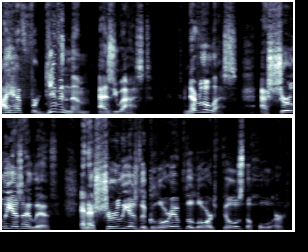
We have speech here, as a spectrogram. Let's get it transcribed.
I have forgiven them as you asked. Nevertheless, as surely as I live, and as surely as the glory of the Lord fills the whole earth,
